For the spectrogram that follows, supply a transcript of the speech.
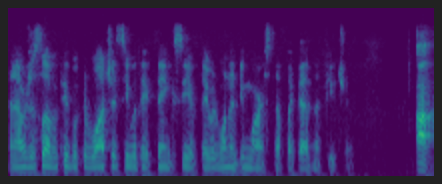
and I would just love if people could watch it, see what they think, see if they would want to do more stuff like that in the future. Ah,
